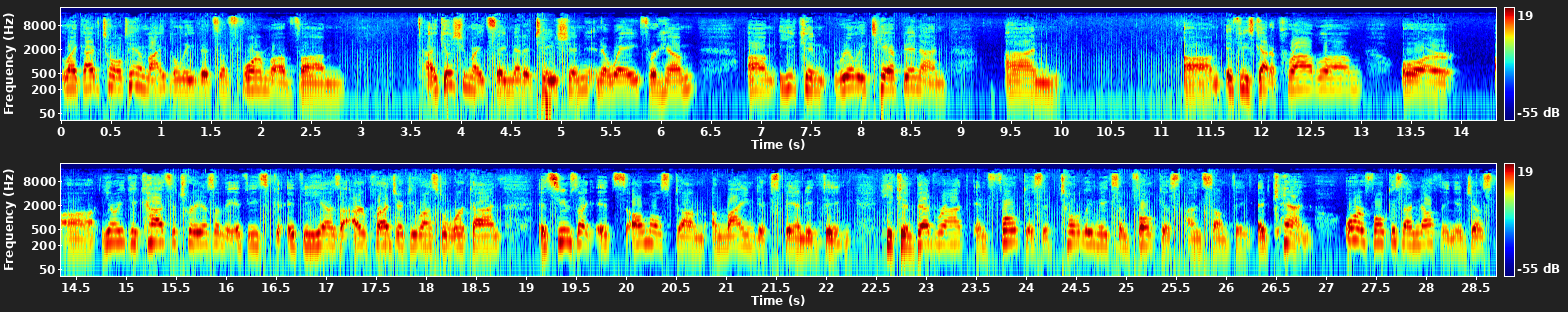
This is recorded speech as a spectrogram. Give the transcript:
like I've told him, I believe it's a form of, um, I guess you might say, meditation in a way for him. Um, he can really tap in on, on um, if he's got a problem or uh, you know he can concentrate on something. If he's if he has an art project he wants to work on it seems like it's almost um, a mind expanding thing. He can bedrock and focus. It totally makes him focus on something. It can or focus on nothing and just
